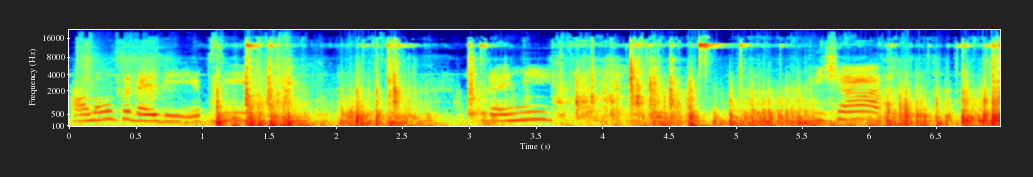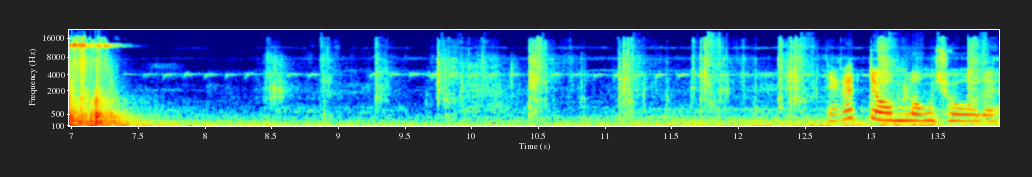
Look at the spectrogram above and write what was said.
เอาลงจะได้ดีเอฟซีผู้ใดมีวิชา เดี๋ยวก็จมลงโชว์เลย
